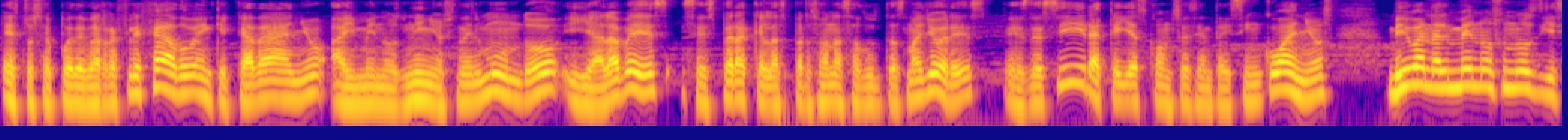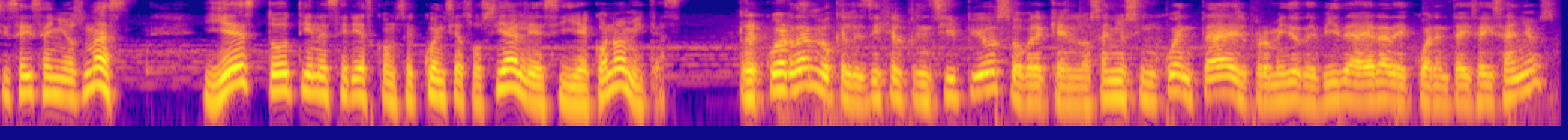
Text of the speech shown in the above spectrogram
Esto se puede ver reflejado en que cada año hay menos niños en el mundo y a la vez se espera que las personas adultas mayores, es decir, aquellas con 65 años, vivan al menos unos 16 años más. Y esto tiene serias consecuencias sociales y económicas. ¿Recuerdan lo que les dije al principio sobre que en los años 50 el promedio de vida era de 46 años?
